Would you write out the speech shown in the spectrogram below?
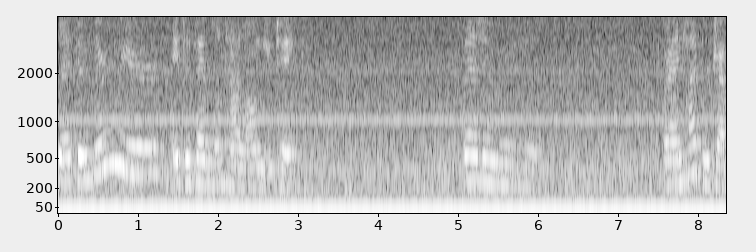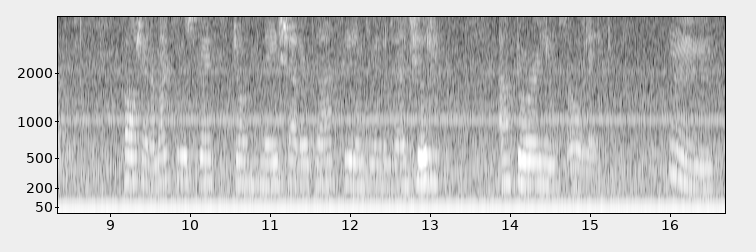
Seconds earlier. It depends on how long you take. Brand hyper trousers. Caution, a maximum strength jump may shatter glass, ceilings, windows, and children. Outdoor use only. Hmm.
